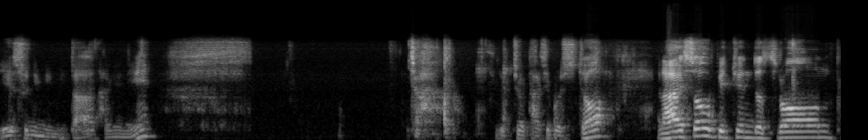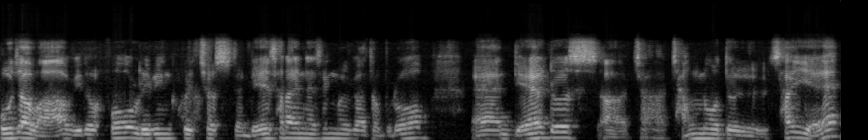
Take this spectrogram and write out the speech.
예수님입니다. 당연히. 자, 6절 다시 보시죠. And I saw between the throne 보좌와 with the four living creatures 네 살아있는 생물과 더불어 and the elders 아, 자 장로들 사이에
